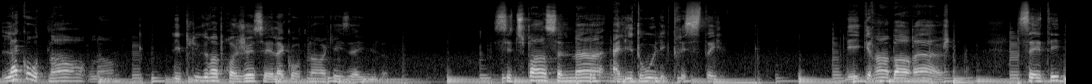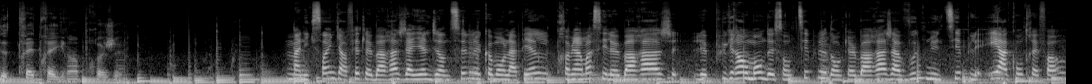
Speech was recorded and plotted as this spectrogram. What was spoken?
La côte nord, là, les plus grands projets, c'est la côte nord qu'ils ont eu. Si tu penses seulement à l'hydroélectricité, les grands barrages, ça a été de très très grands projets. Manic 5, en fait, le barrage Daniel Johnson, comme on l'appelle, premièrement, c'est le barrage le plus grand au monde de son type, donc un barrage à voûte multiple et à contrefort.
